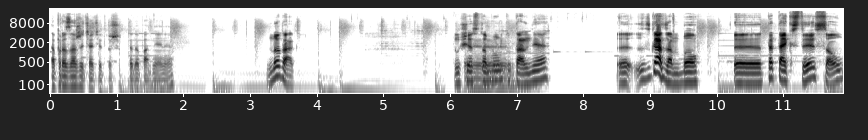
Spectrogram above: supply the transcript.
ta proza życia cię troszeczkę dopadnie, nie? No tak. Tu się z tobą Yy. totalnie y, zgadzam, bo y, te teksty są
